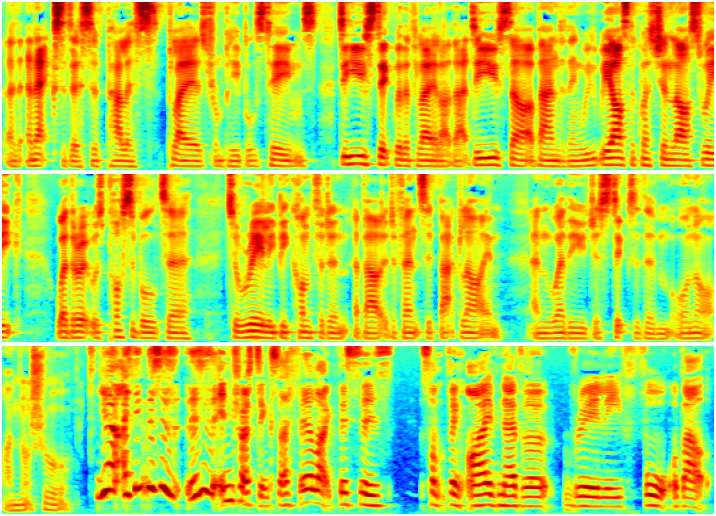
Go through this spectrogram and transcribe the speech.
an exodus of Palace players from people's teams. Do you stick with a player like that? Do you start abandoning? We, we asked the question last week whether it was possible to to really be confident about a defensive back line and whether you just stick to them or not. I'm not sure. Yeah, I think this is this is interesting because I feel like this is something I've never really thought about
